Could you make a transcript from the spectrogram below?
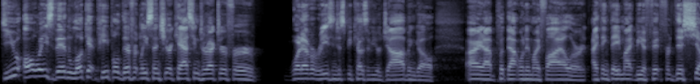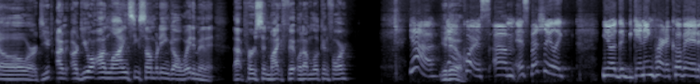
Do you always then look at people differently since you're a casting director for whatever reason, just because of your job, and go, "All right, I'll put that one in my file," or I think they might be a fit for this show, or do you? I or do you online see somebody and go, "Wait a minute, that person might fit what I'm looking for"? Yeah, You yeah, do? of course. Um, especially like you know the beginning part of COVID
